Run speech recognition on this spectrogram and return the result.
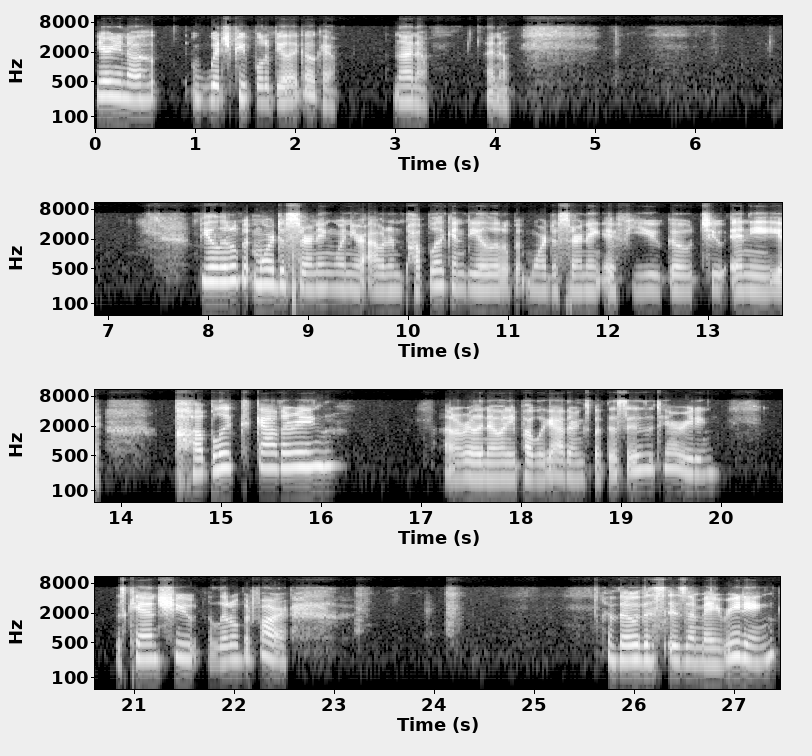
You already know which people to be like, okay, I know, I know. Be a little bit more discerning when you're out in public and be a little bit more discerning if you go to any public gathering. I don't really know any public gatherings, but this is a tarot reading. This can shoot a little bit far. Though this is a May reading,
